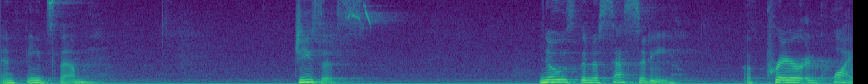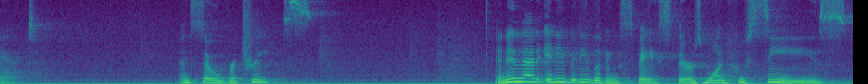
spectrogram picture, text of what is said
and feeds them. Jesus knows the necessity of prayer and quiet, and so retreats. And in that itty bitty living space, there's one who sees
